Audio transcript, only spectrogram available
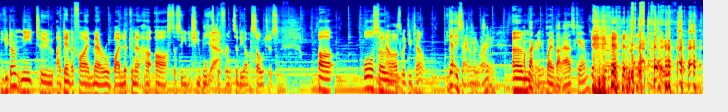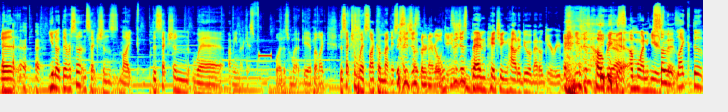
you don't need to identify Meryl by looking at her ass to see that she walks Yeah. different to the other soldiers. But also, How else would you tell? yeah, exactly right. Um, I'm not going to complain about ass cam. Uh, you know, there are certain sections like the section where I mean, I guess f- spoilers from Metal Gear, but like the section where Psycho Mantis This takes is just over the real Meryl. This is this just point. Ben pitching how to do a Metal Gear remake. He's just hoping Yeah. someone hears so this. like the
